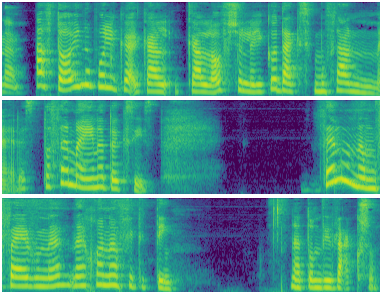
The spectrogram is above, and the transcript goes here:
Ναι. Αυτό είναι πολύ κα- κα- καλό, φυσιολογικό, εντάξει, μου φτάνουν οι μέρες. Το θέμα είναι το εξής. Θέλουν να μου φέρουν να έχω ένα φοιτητή. Να τον διδάξω.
